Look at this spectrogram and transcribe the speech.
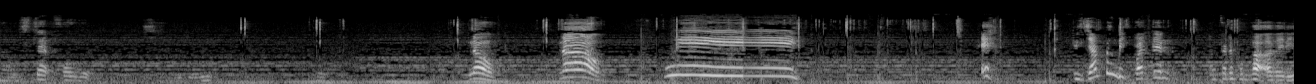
Now step forward. No. No. Whee! He's jumping this button. I kind of forgot already.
